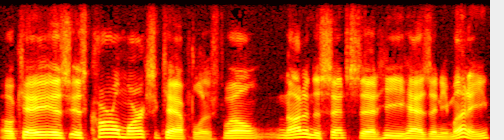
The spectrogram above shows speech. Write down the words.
Okay, is is Karl Marx a capitalist? Well, not in the sense that he has any money.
